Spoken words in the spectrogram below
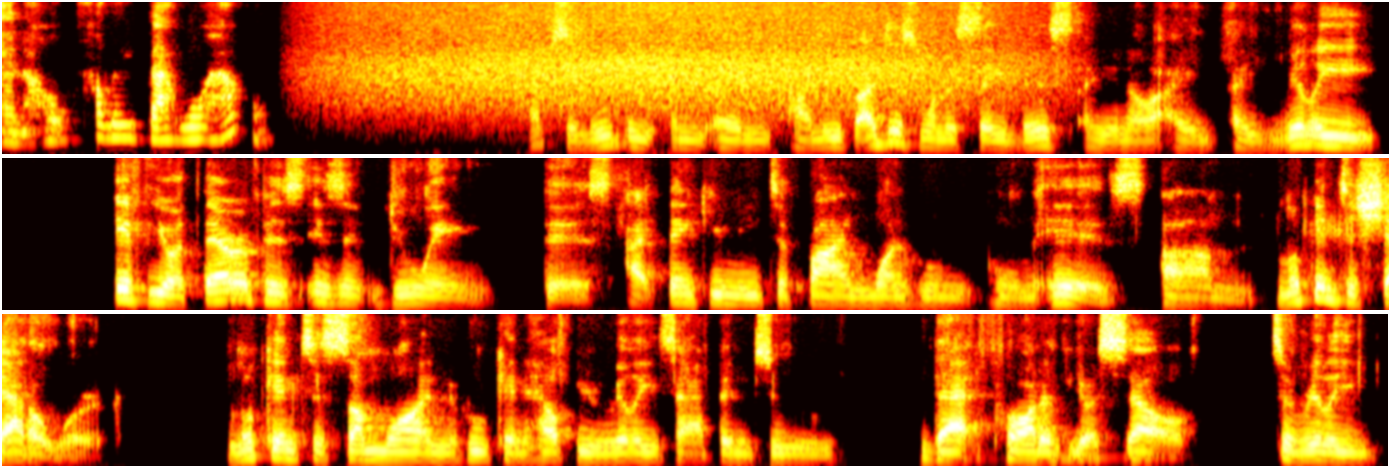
and hopefully that will help. Absolutely. And, and Hanif, I just want to say this, you know, I, I really, if your therapist isn't doing this, I think you need to find one whom, whom is. Um, look into shadow work. Look into someone who can help you really tap into that part of yourself to really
